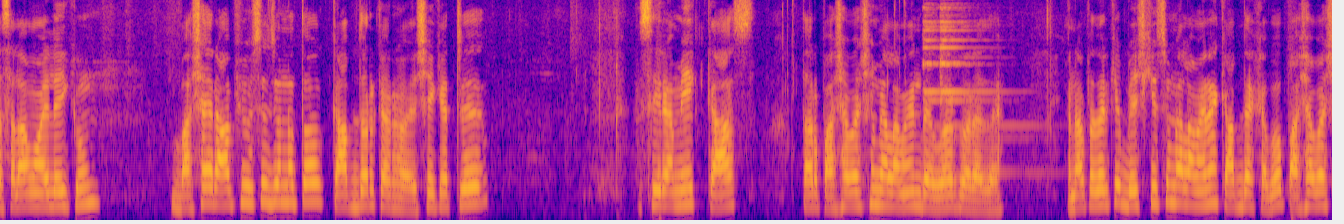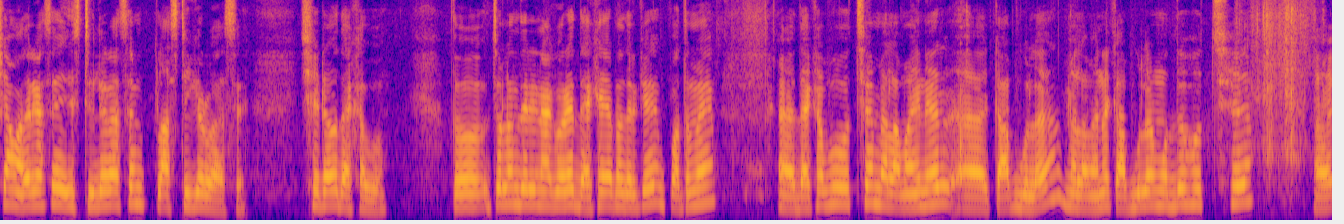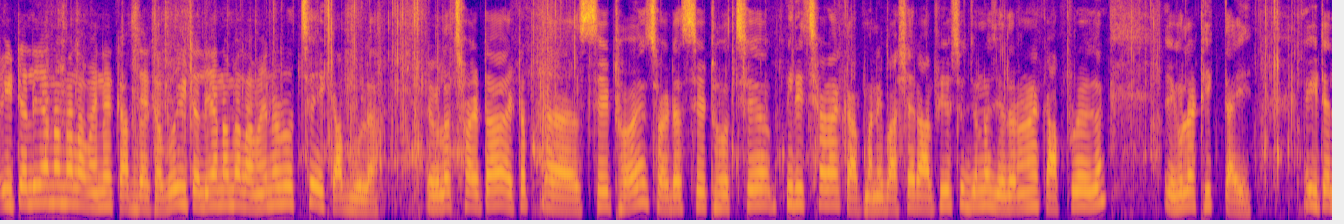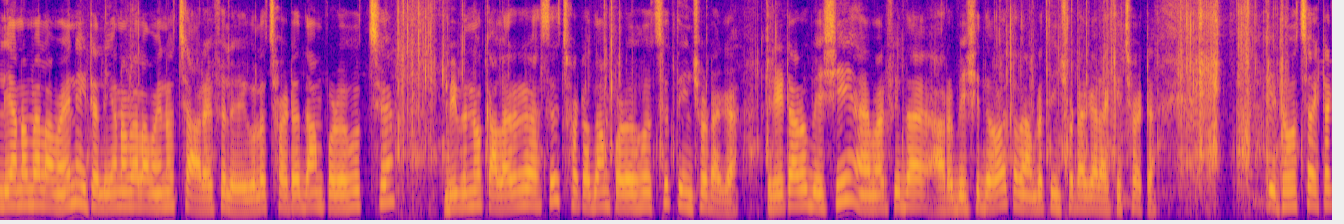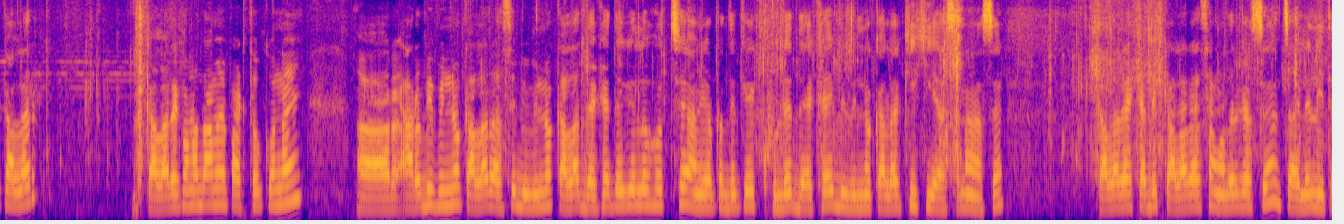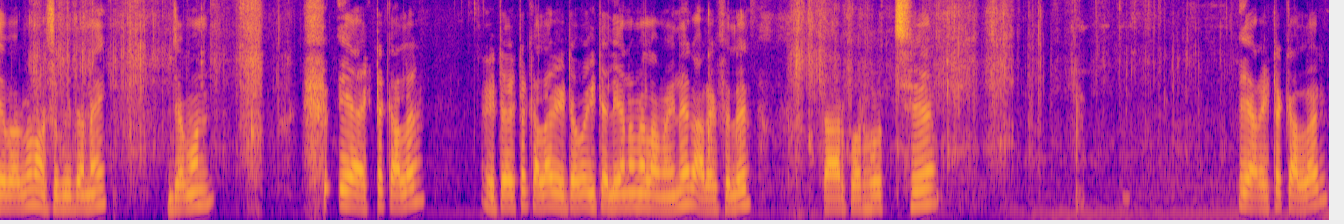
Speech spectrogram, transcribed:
আসসালামু আলাইকুম। বাসায় রাফ ইউজের জন্য তো কাপ দরকার হয়, সেক্ষেত্রে সিরামিক, কাঁচ, তার পাশাপাশি মেলামাইন ব্যবহার করা যায়। এখন আপনাদেরকে বেশ কিছু মেলামাইনের কাপ দেখাবো, পাশাপাশি আমাদের কাছে স্টিলের আছে, প্লাস্টিকেরও আছে, সেটাও দেখাবো। তো চলুন দেরি না করে দেখাই আপনাদেরকে। প্রথমে দেখাবো হচ্ছে মেলামাইনের কাপগুলা। মেলামাইনের কাপগুলোর মধ্যে হচ্ছে ইটালিয়ানো মেলামাইনের কাপ দেখাবো। ইটালিয়ানো মেলামাইনের হচ্ছে এই কাপগুলা। এগুলো ছয়টা, একটা সেট হয়। ছয়টা সেট হচ্ছে পিরিচ ছাড়া কাপ। মানে বাসায় রাফিউসের জন্য যে ধরনের কাপ প্রয়োজন, এগুলো ঠিক তাই। ইটালিয়ানো মেলামাইন ইটালিয়ানো মেলামাইন হচ্ছে এলের এগুলো ছয়টা দাম পড়ে হচ্ছে, বিভিন্ন কালারের আছে ছটা দাম পড়ে হচ্ছে তিনশো টাকা। রেট আরও বেশি, এমআরপি দা আরও বেশি দেওয়া, তবে আমরা তিনশো টাকা রাখি ছয়টা। এটা হচ্ছে একটা কালার। কালারে কোনো দামে পার্থক্য নাই। আর আরও বিভিন্ন কালার আছে, বিভিন্ন কালার দেখাতে গেলে হচ্ছে আমি আপনাদেরকে খুলে দেখাই বিভিন্ন কালার কি কি আছে না আছে। কালার একাধিক কালার আছে আমাদের কাছে, চাইলে নিতে পারবেন, অসুবিধা নাই। যেমন, এ একটা কালার, এটা একটা কালার এটাও ইটালিয়ানো মেলামাইনের আর এফ এলের তারপর হচ্ছে এই আরেকটা কালার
